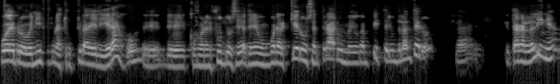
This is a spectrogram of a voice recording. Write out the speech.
puede provenir de una estructura de liderazgo, de, como en el fútbol sería tener un buen arquero, un central, un mediocampista y un delantero, que te hagan la línea,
